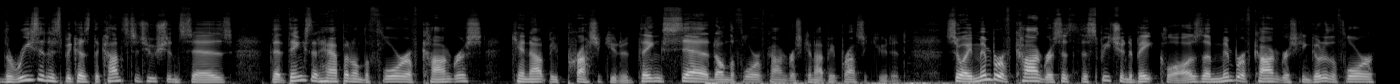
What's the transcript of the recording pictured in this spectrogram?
The reason is because the Constitution says that things that happen on the floor of Congress cannot be prosecuted. Things said on the floor of Congress cannot be prosecuted. So, a member of Congress, it's the speech and debate clause, a member of Congress can go to the floor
